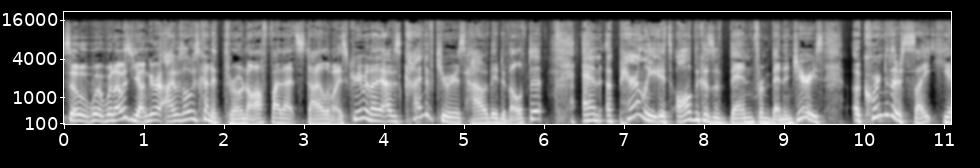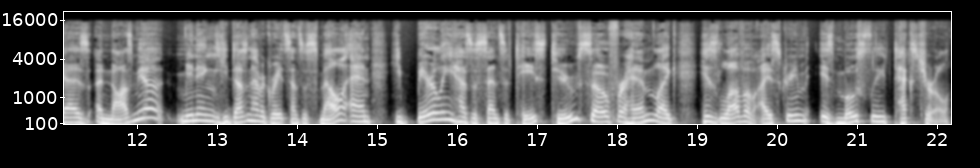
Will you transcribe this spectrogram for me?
so when I was younger, I was always kind of thrown off by that style of ice cream, and I, I, was kind of curious how they developed it. And apparently, it's all because of Ben from Ben and Jerry's. According to their site, he has anosmia, meaning he doesn't have a great sense of smell, and he barely has a sense of taste too. So for him, like his love of ice cream is mostly textural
